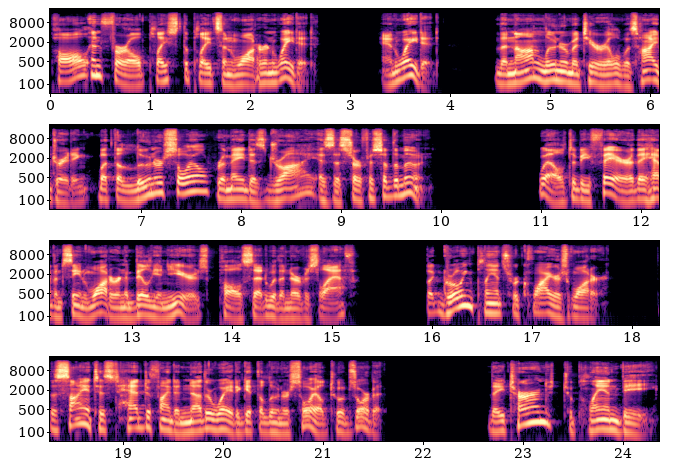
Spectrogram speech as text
Paul and Ferl placed the plates in water and waited. And waited. The non lunar material was hydrating, but the lunar soil remained as dry as the surface of the moon. Well, to be fair, they haven't seen water in a billion years, Paul said with a nervous laugh. But growing plants requires water. The scientists had to find another way to get the lunar soil to absorb it. They turned to Plan B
